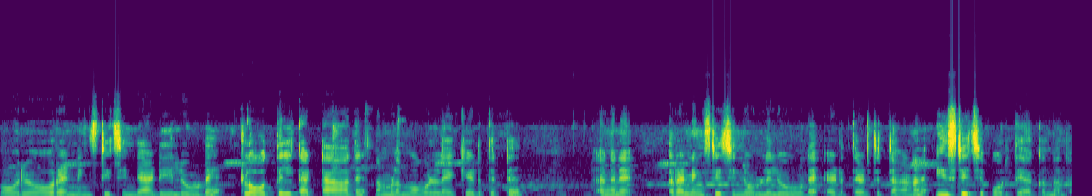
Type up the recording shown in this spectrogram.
ഓരോ റണ്ണിങ് സ്റ്റിച്ചിന്റെ അടിയിലൂടെ ക്ലോത്തിൽ തട്ടാതെ നമ്മൾ മുകളിലേക്ക് എടുത്തിട്ട് അങ്ങനെ റണ്ണിങ് സ്റ്റിച്ചിന്റെ ഉള്ളിലൂടെ എടുത്തെടുത്തിട്ടാണ് ഈ സ്റ്റിച്ച് പൂർത്തിയാക്കുന്നത്.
